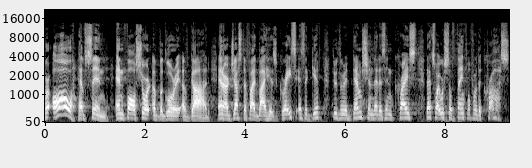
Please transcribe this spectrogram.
For all have sinned and fall short of the glory of God and are justified by his grace as a gift through the redemption that is in Christ. That's why we're so thankful for the cross.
